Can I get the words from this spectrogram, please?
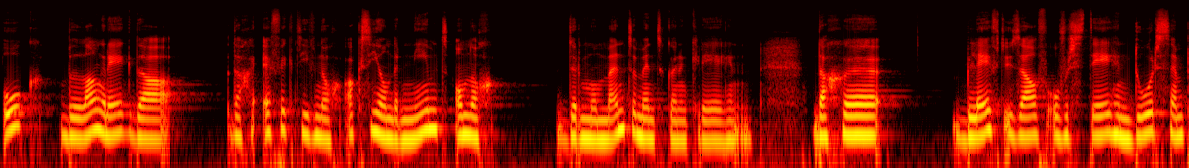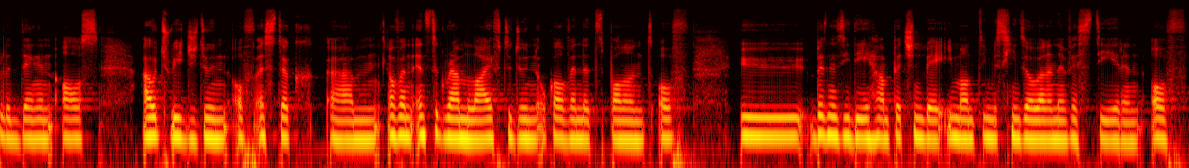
ook belangrijk dat, dat je effectief nog actie onderneemt om nog er momentum in te kunnen krijgen. Dat je blijft jezelf overstijgen door simpele dingen als outreach doen of een stuk um, of een Instagram live te doen, ook al vind het spannend. Of je business idee gaan pitchen bij iemand die misschien zou willen investeren. Of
